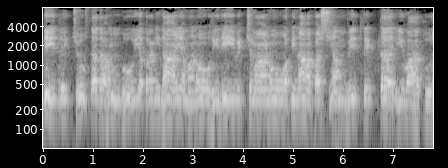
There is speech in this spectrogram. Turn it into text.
दिदृक्षुस्तदहं भूय प्रणिधाय मनोहृदि वीक्षमाणोऽपि नापश्यं वितृप्त इवातुर।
